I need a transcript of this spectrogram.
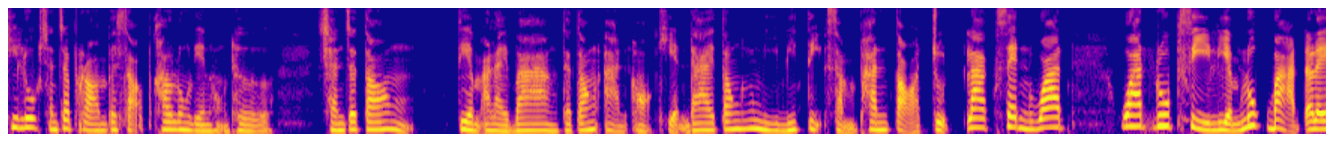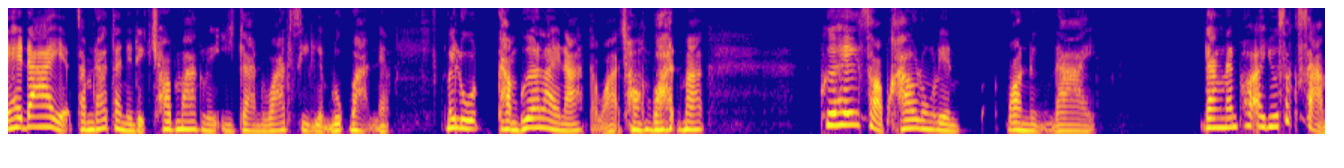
ที่ลูกฉันจะพร้อมไปสอบเข้าโรงเรียนของเธอ ฉันจะต้องเตรียมอะไรบ้าง จะต้องอ่านออกเขียนได้ ต้องมีมิติสัมพันธ์ต่อจุดลากเส้นวาดวาดรูปสี่เหลี่ยมลูกบาศก์อะไรให้ได้อะจำได้ตอนเด็กชอบมากเลยอีการวาดสี่เหลี่ยมลูกบาศก์เนี่ย ไม่รู้ทำเพื่ออะไรนะ แต่ว่าชอบวาดมาก เพื่อให้สอบเข้าโรงเรียนปหนึ่งได้ ดังนั้นพออายุสักสาม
